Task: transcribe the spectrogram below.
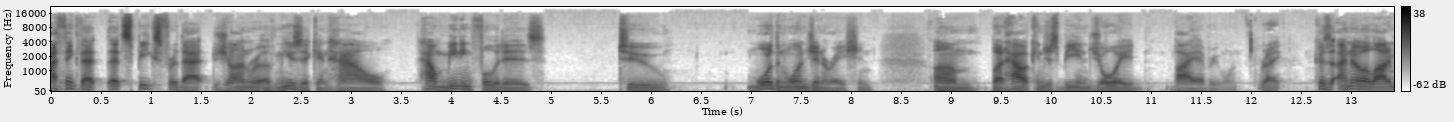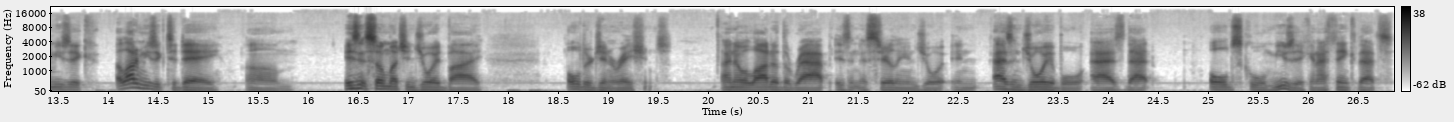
I think that that speaks for that genre of music and how how meaningful it is to more than one generation, um, but how it can just be enjoyed by everyone. Right. Because I know a lot of music, a lot of music today um, isn't so much enjoyed by older generations. I know a lot of the rap isn't necessarily enjoy in, as enjoyable as that old school music, and I think that's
